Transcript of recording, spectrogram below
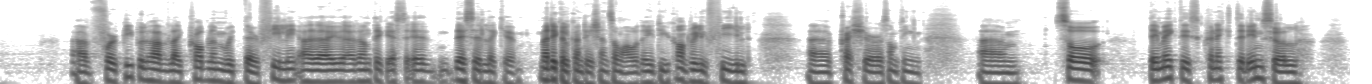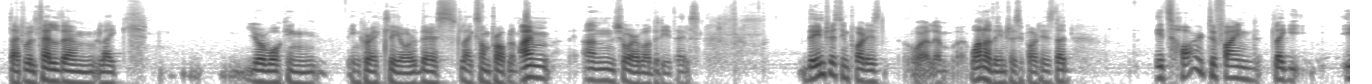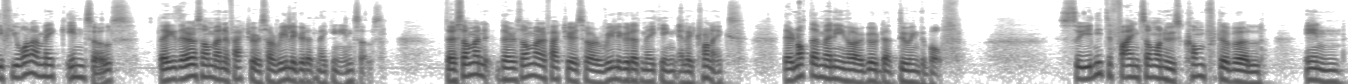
uh, for people who have like problem with their feeling, I, I don't think uh, there's a, like a medical condition somehow. They, you can't really feel uh, pressure or something. Um, so they make this connected insole that will tell them like you're walking incorrectly or there's like some problem. I'm unsure about the details. The interesting part is, well, um, one of the interesting part is that it's hard to find like if you want to make insoles, like there are some manufacturers who are really good at making insoles. There's some there are some manufacturers who are really good at making electronics. There are not that many who are good at doing the both. So you need to find someone who's comfortable in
